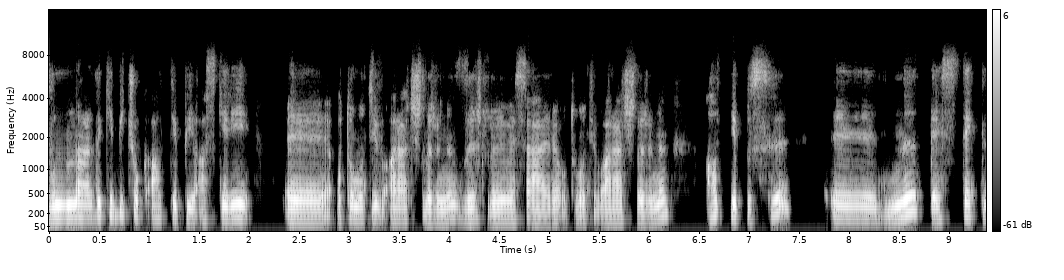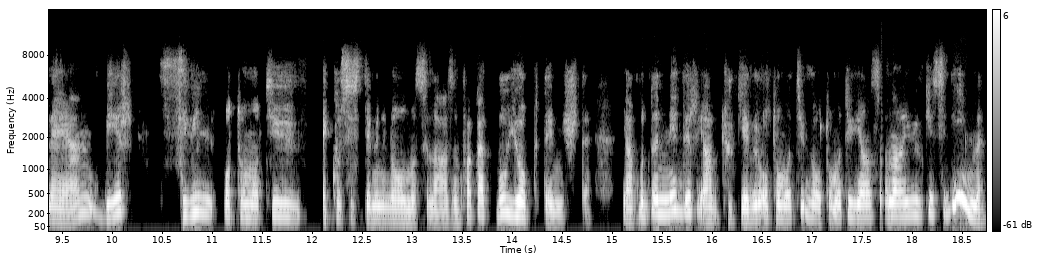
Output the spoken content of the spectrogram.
Bunlardaki birçok altyapıyı askeri e, otomotiv araçlarının zırhlı vesaire otomotiv araçlarının altyapısını destekleyen bir sivil otomotiv ekosisteminin olması lazım. Fakat bu yok demişti. Ya bu da nedir? Ya Türkiye bir otomotiv ve otomotiv yan sanayi ülkesi değil mi?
